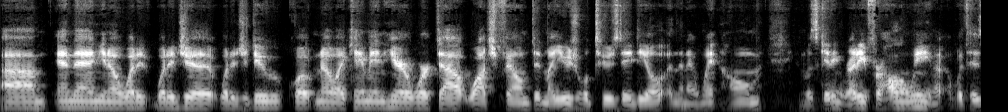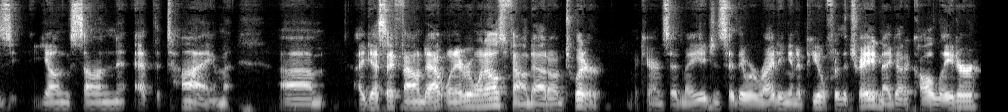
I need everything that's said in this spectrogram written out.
Um, and then you know what did what did you what did you do? Quote: No, I came in here, worked out, watched film, did my usual Tuesday deal, and then I went home and was getting ready for Halloween with his young son at the time. Um, I guess I found out when everyone else found out on Twitter. McCarron said my agent said they were writing an appeal for the trade, and I got a call later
